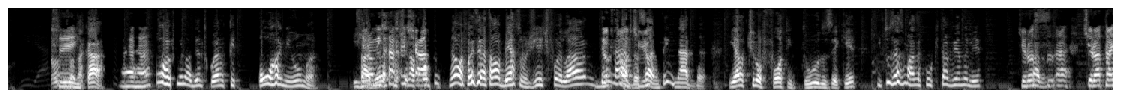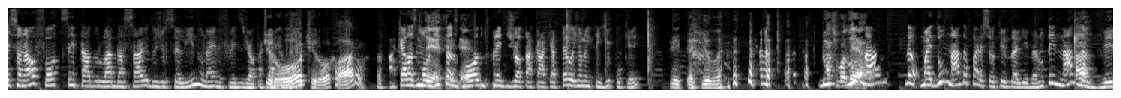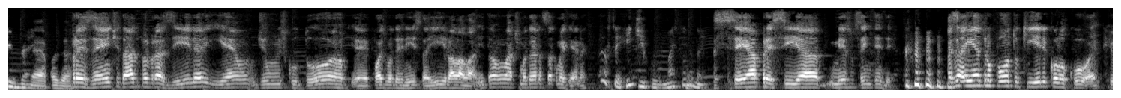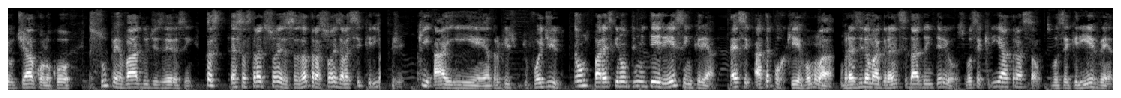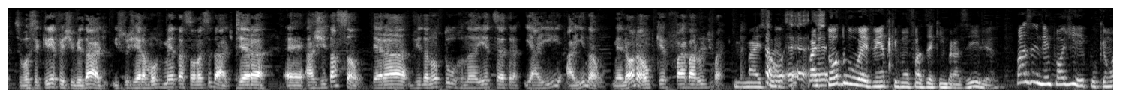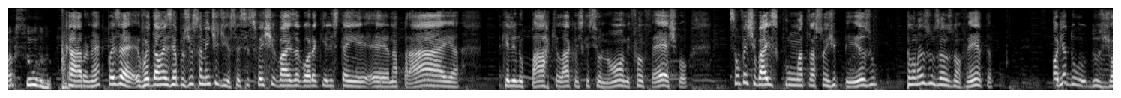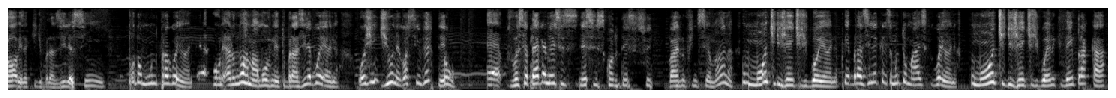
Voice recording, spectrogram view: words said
JK? Aham. Porra, eu fui lá dentro com ela, não tem porra nenhuma. E Sabe, geralmente ela tá fechado. foto- Não, pois é, tava aberto no dia, a gente foi lá, não tem Deu nada, sorte, viu? sabe? Não tem nada. E ela tirou foto em tudo, não sei o quê, entusiasmada com o que tá vendo ali. Tirou, Sabe? a, tirou a tradicional foto sentado do lado da sala e do Juscelino, né? Em frente do JK. Tirou, também. tirou, claro. Aquelas malditas É, é, é. bolas em frente do JK, que até hoje eu não entendi por quê. Que é aquilo, né? Do, do nada. Não, mas do nada apareceu aquilo dali, velho. Não tem nada Ah. a ver, velho. É, pois é. Presente dado para Brasília e é um- de um escultor é, pós-modernista aí, lá lá lá. Então, arte moderna sabe como é que é, né? Eu sei, ridículo, mas tudo bem. Você aprecia mesmo sem entender. Mas aí entra o ponto que ele colocou, é, que o Thiago colocou, super válido dizer assim, essas, essas tradições, essas atrações, elas se criam, gente. Que aí entra o que foi dito. Então parece que não tem interesse em criar. Até porque, vamos lá, Brasília é uma grande cidade do interior. Se você cria atração, se você cria evento, se você cria festividade, isso gera movimentação na cidade, gera é, agitação, gera vida noturna e etc. E aí, aí não. Melhor não, porque faz barulho demais. Mas, Não, é- mas é- todo o evento que vão fazer aqui em Brasília, quase ninguém pode ir, porque é um absurdo. caro, né? Pois é, eu vou dar um exemplo justamente disso. Esses festivais agora que eles têm é, na praia, aquele no parque lá, que eu esqueci o nome, Fan Festival, são festivais com atrações de peso. Pelo menos nos anos 90, a maioria do- dos jovens aqui de Brasília, assim, todo mundo pra Goiânia. Era, o- normal, movimento Brasília-Goiânia. Hoje em dia o negócio se inverteu. É, você pega nesses, nesses, quando tem esses festivais no fim de semana, um monte de gente de Goiânia, porque Brasília cresce muito mais que Goiânia. Um monte de gente de Goiânia que vem pra cá.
